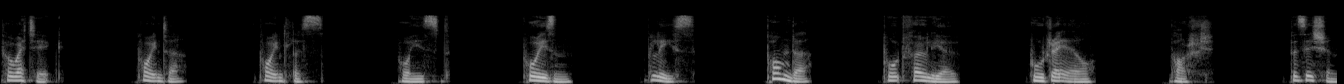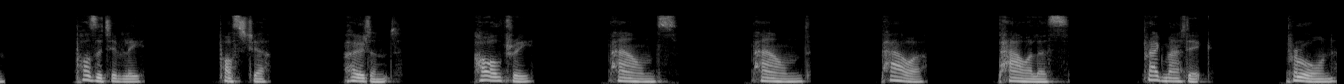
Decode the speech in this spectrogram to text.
poetic, pointer, pointless, poised, poison, police, ponder, portfolio, portrayal, posh, position, positively, posture, potent, poultry, pounds, pound, power, powerless, pragmatic, prawn,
